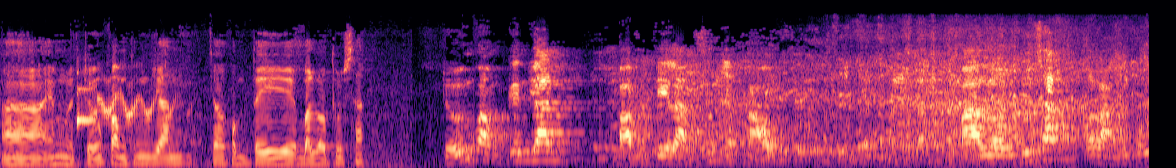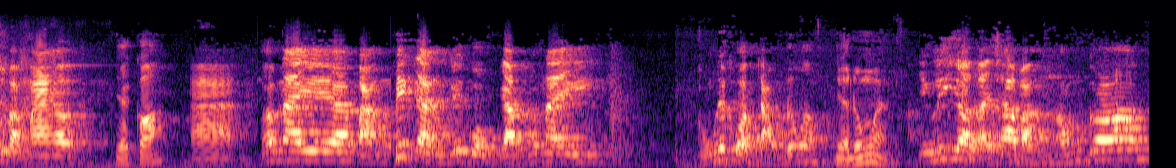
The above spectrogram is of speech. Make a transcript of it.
À, em là trưởng phòng kinh doanh cho công ty ba lô túi sách. trưởng phòng kinh doanh? Bạn bên kia làm xuất nhập khẩu. Ba lô túi sách có làm cái túi bạn mang không? Dạ có. à hôm nay à, bạn biết rằng cái cuộc gặp hôm nay cũng rất quan trọng đúng không Dạ đúng rồi. nhưng lý do tại sao bạn không có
